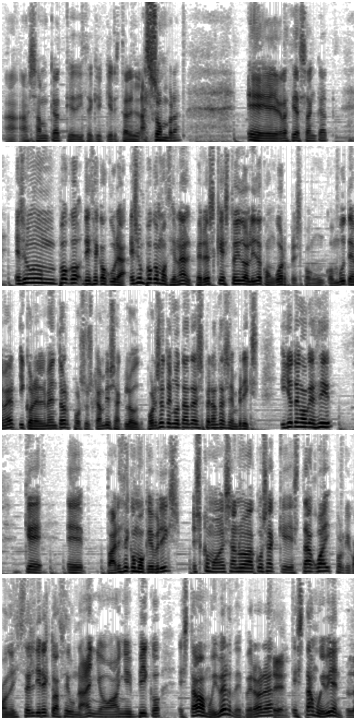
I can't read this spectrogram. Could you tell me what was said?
a Samcat, que dice que quiere estar en la sombra. Eh, gracias, Samcat. Es un poco, dice Kokura, es un poco emocional, pero es que estoy dolido con WordPress, con, con Gutenberg y con Elementor por sus cambios a Cloud. Por eso tengo tantas esperanzas en Bricks. Y yo tengo que decir que eh, parece como que Bricks es como esa nueva cosa que está guay, porque cuando hice el directo hace un año, año y pico, estaba muy verde, pero ahora Sí. está muy bien. El.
